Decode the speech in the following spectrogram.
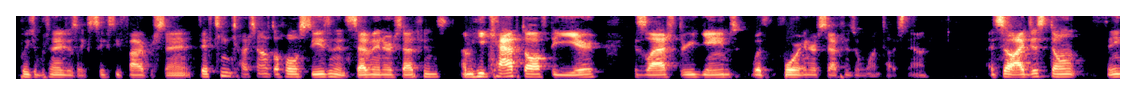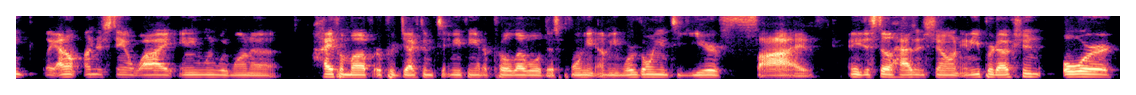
completion percentage is like 65%, 15 touchdowns the whole season and seven interceptions. I mean, he capped off the year, his last three games, with four interceptions and one touchdown. And so I just don't think, like, I don't understand why anyone would want to hype him up or project him to anything at a pro level at this point. I mean, we're going into year five and he just still hasn't shown any production or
